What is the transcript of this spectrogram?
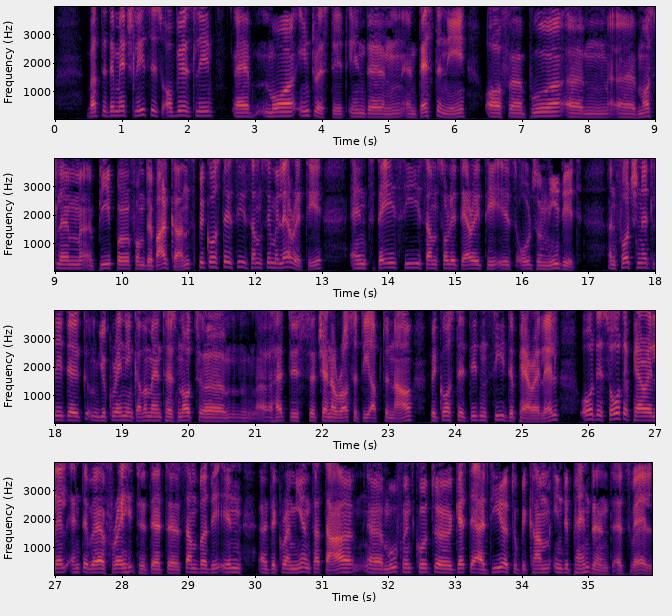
But the Mejlis is obviously uh, more interested in the um, destiny of uh, poor um, uh, Muslim people from the Balkans because they see some similarity and they see some solidarity is also needed. Unfortunately, the Ukrainian government has not um, uh, had this uh, generosity up to now because they didn't see the parallel, or they saw the parallel and they were afraid that uh, somebody in uh, the Crimean Tatar uh, movement could uh, get the idea to become independent as well.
